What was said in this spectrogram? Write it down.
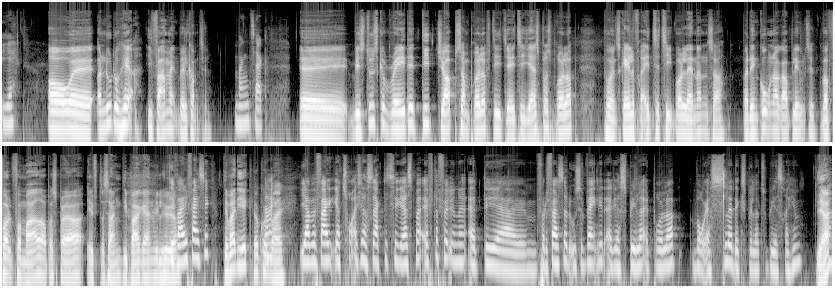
Ja, Og, øh, og nu er du her i Farmand. Velkommen til. mange tak. Øh, hvis du skal rate dit job som bryllupsdj til Jaspers bryllup på en skala fra 1 til 10, hvor lander den så? Var det en god nok oplevelse? Hvor folk får meget op at spørge efter sange, de bare gerne ville høre? Det var de faktisk ikke. det var de ikke? Det var kun Nej. mig. Jeg, vil faktisk, jeg tror, at jeg har sagt det til Jasper efterfølgende, at det er, øhm, for det første er det usædvanligt, at jeg spiller et bryllup, hvor jeg slet ikke spiller Tobias Rahim. Ja.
